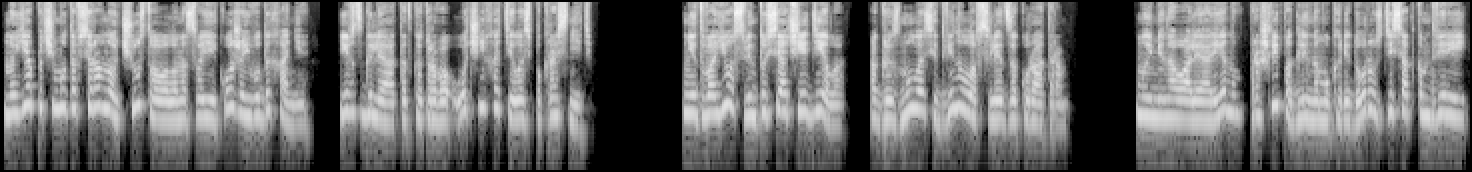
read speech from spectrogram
Но я почему-то все равно чувствовала на своей коже его дыхание и взгляд, от которого очень хотелось покраснеть. «Не твое свинтусячье дело», – огрызнулась и двинула вслед за куратором. Мы миновали арену, прошли по длинному коридору с десятком дверей,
